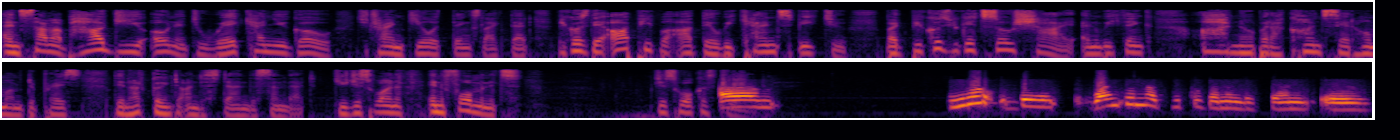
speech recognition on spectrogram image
and sum up. How do you own it? Where can you go to try and deal with things like that? Because there are people out there we can speak to, but because we get so shy and we think, oh no, but I can't say at home I'm depressed. They're not going to understand this and that. Do you just want to, in four minutes, just walk us through? Um, you know, the one thing that people don't understand is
